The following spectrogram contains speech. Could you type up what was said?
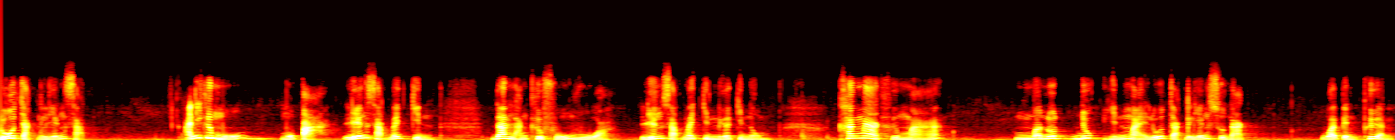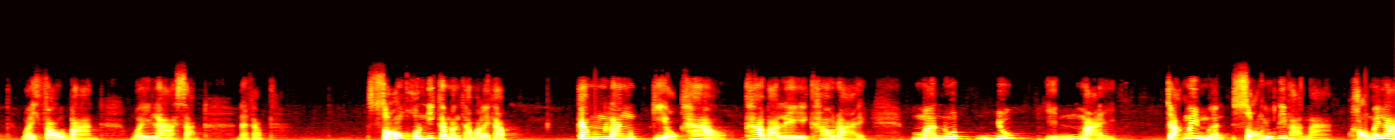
รู้จักเลี้ยงสัตว์ อันนี้คือหมูหมูป่า เลี้ยงสัตว์ไว้กิน ด้านหลังคือฝูงวัว เลี้ยงสัตว์ไว้กินเนื้อกินนม ข้างหน้าคือหมา มนุษย์ยุคหินใหม่รู้จักเลี้ยงสุนัข ไว้เป็นเพื่อน ไว้เฝ้าบ้าน ไว้ล่าสัตว์นะครับสองคนนี้กำลังทำอะไรครับกำลังเกี่ยวข้าว ข้าวบาเล่ข้าวราย มนุษย์ยุคหินใหม่ จะไม่เหมือนสองยุคที่ผ่านมา เขาไม่ล่า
